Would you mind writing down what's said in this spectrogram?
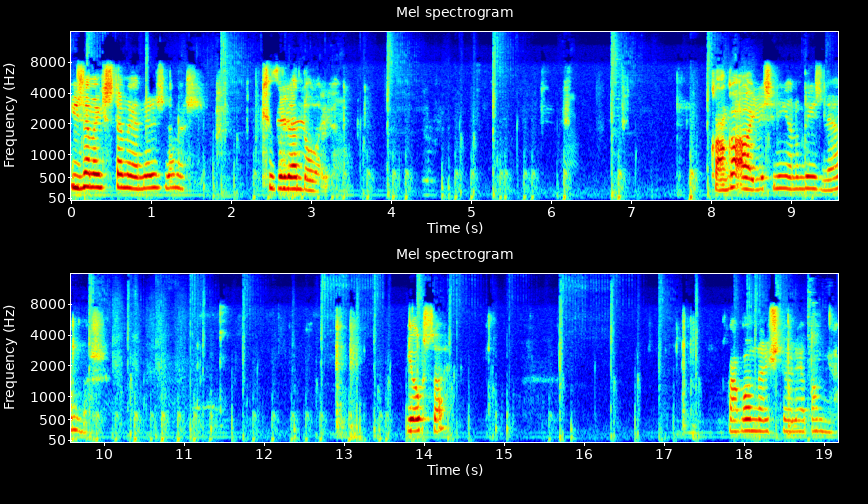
İzlemek istemeyenler izlemez. Küfürden dolayı. Kanka ailesinin yanında izleyen var. Yoksa Kanka onlar işte öyle yapamıyor.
